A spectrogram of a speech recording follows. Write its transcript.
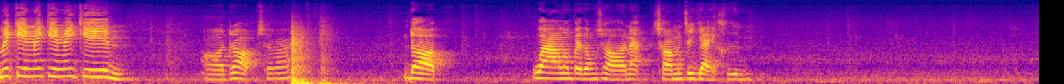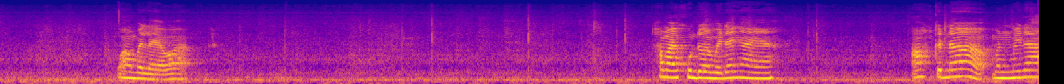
ไม่กินไม่กินไม่กินอ๋อดรอปใช่ปะดรอบวางลงไปตรงช้อนอะช้อนมันจะใหญ่ขึ้น วางไปแล้วอะ ทำไมคุณเดินไปได้ไงอะอ๋อกันเนอร์มันไม่ได้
